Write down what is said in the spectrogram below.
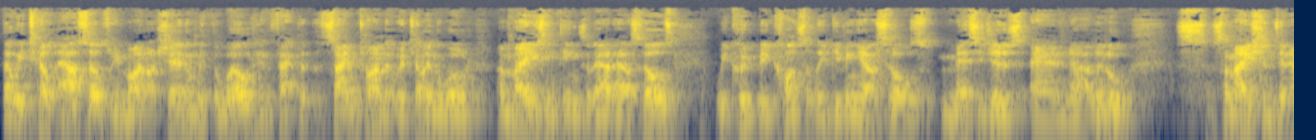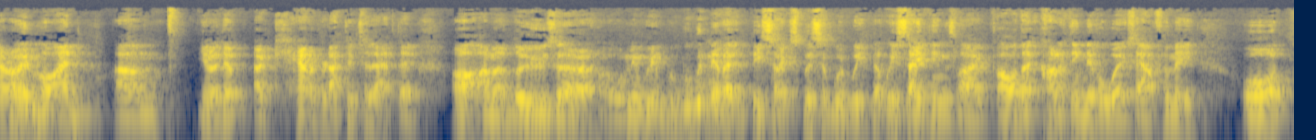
that we tell ourselves, we might not share them with the world. In fact, at the same time that we're telling the world amazing things about ourselves, we could be constantly giving ourselves messages and uh, little summations in our own mind, um, you know, that are counterproductive to that. That oh, I'm a loser. I mean, we, we would never be so explicit, would we? But we say things like, "Oh, that kind of thing never works out for me," or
